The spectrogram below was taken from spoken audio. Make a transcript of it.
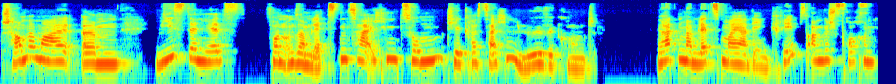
schauen wir mal, ähm, wie es denn jetzt von unserem letzten Zeichen zum Tierkreiszeichen Löwe kommt. Wir hatten beim letzten Mal ja den Krebs angesprochen,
